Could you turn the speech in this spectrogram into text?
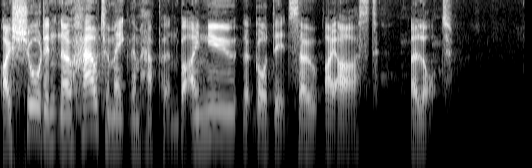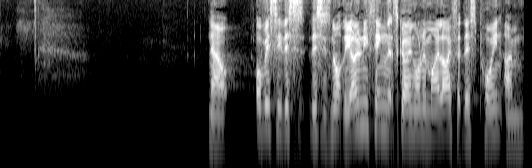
I sure didn't know how to make them happen, but I knew that God did, so I asked, a lot. Now, obviously, this, this is not the only thing that's going on in my life at this point. I'm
